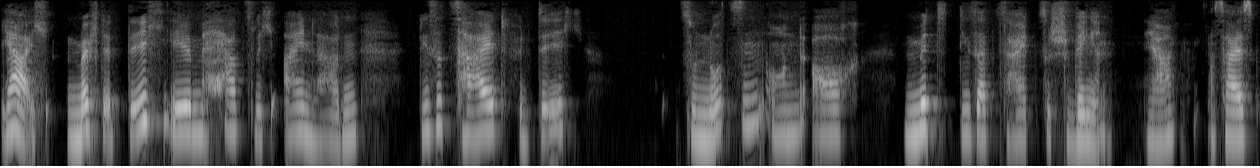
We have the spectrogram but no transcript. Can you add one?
ja, ich möchte dich eben herzlich einladen, diese Zeit für dich zu nutzen und auch mit dieser Zeit zu schwingen. Ja, das heißt,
